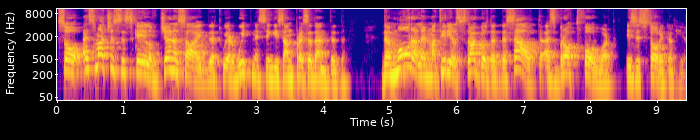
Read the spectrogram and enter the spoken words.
So, as much as the scale of genocide that we are witnessing is unprecedented, the moral and material struggle that the South has brought forward is historical here.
